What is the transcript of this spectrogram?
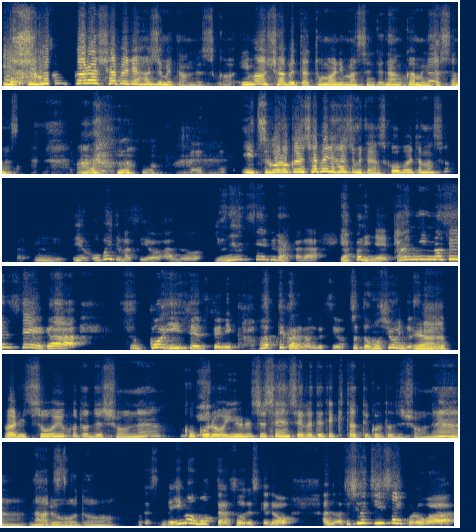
いつ頃から喋り始めたんですか？今は喋ったら止まりませんけど、何回も言うとしてます。あの、いつ頃から喋り始めたんですか？覚えてます？うん、いや覚えてますよ。あの、4年生ぐらいから。やっぱりね、担任の先生が、すっごいいい先生に変わってからなんですよ。ちょっと面白いんですけど。やっぱりそういうことでしょうね。心を許す先生が出てきたってことでしょうね。なるほど。そうですね。今思ったらそうですけど、あの、私が小さい頃は、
